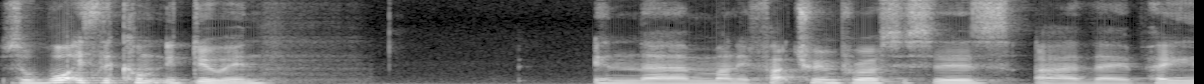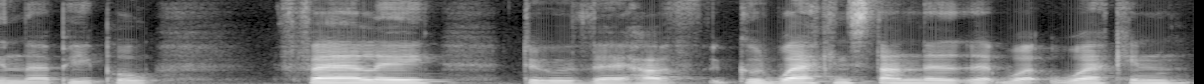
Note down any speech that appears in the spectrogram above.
So, what is the company doing in their manufacturing processes? Are they paying their people fairly? do they have good working standards, uh, working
